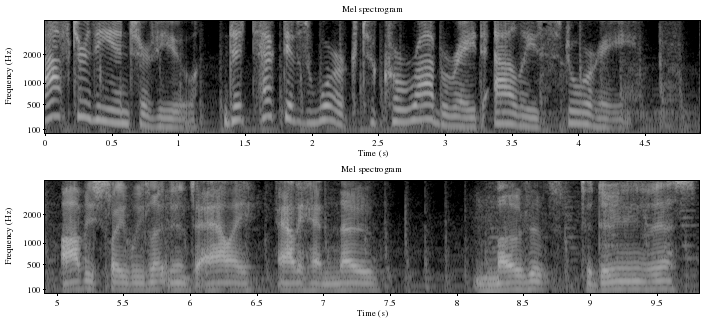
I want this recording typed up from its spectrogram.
After the interview, detectives work to corroborate Allie's story. Obviously, we looked into Allie. Allie had no motive to do any of this.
